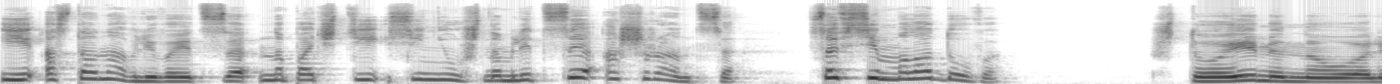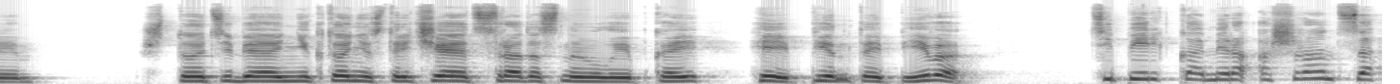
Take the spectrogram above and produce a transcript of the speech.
и останавливается на почти синюшном лице Ашранца, совсем молодого. «Что именно, Оли? Что тебя никто не встречает с радостной улыбкой и пинтой пива?» Теперь камера Ашранца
